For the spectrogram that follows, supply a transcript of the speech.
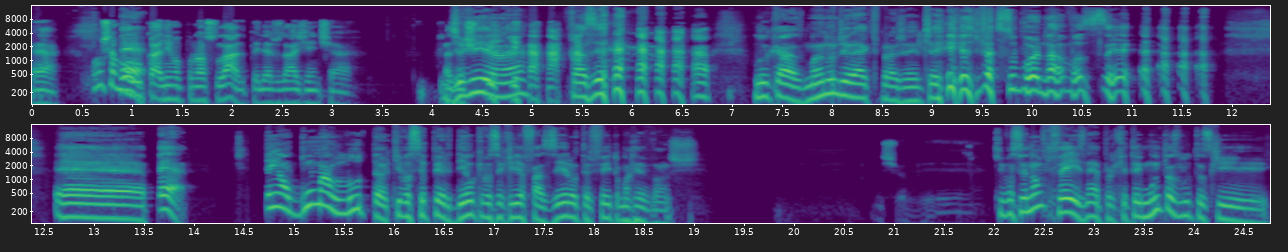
É. Vamos chamar É. o Lucas Lima pro nosso lado, pra ele ajudar a gente a fazer Devia, né? Fazer. Lucas, manda um direct pra gente aí, que a gente vai subornar você. É... Pé, tem alguma luta que você perdeu que você queria fazer ou ter feito uma revanche? Deixa eu ver. Que você não fez, né? Porque tem muitas lutas que.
